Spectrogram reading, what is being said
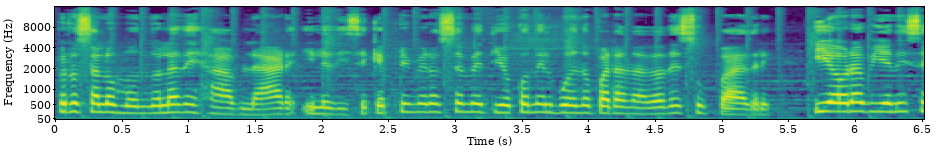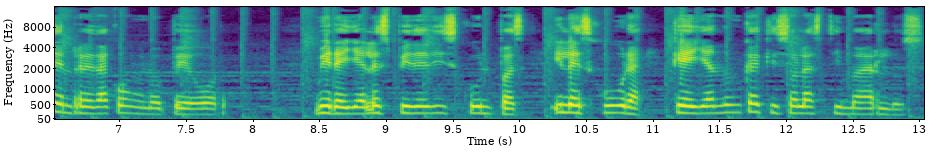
pero Salomón no la deja hablar y le dice que primero se metió con el bueno para nada de su padre y ahora viene y se enreda con uno peor. Mireya les pide disculpas y les jura que ella nunca quiso lastimarlos.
